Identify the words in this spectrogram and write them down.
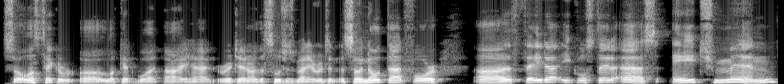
So let's take a uh, look at what I had written or the solutions manual written. So note that for uh, theta equals theta s, h min,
